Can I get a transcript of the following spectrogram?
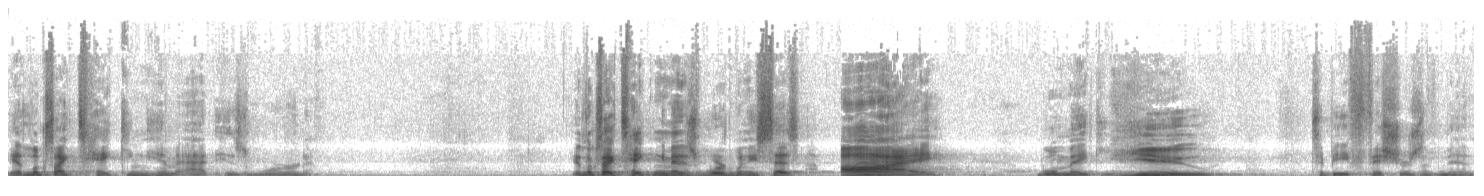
It looks like taking him at his word. It looks like taking him at his word when he says, I will make you to be fishers of men.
